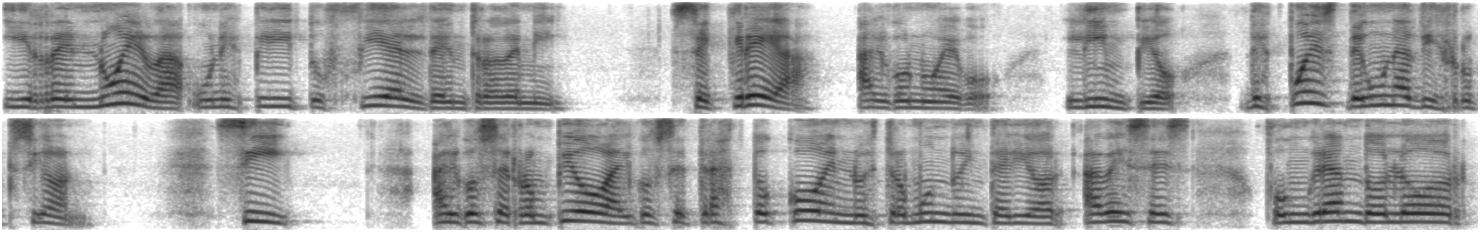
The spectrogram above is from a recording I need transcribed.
y renueva un espíritu fiel dentro de mí. Se crea algo nuevo, limpio, después de una disrupción. Sí, algo se rompió, algo se trastocó en nuestro mundo interior. A veces fue un gran dolor,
